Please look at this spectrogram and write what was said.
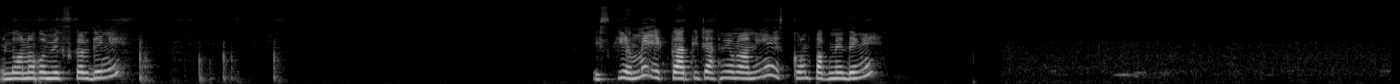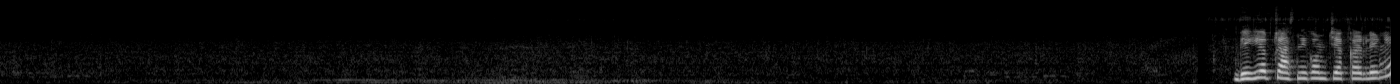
इन दोनों को मिक्स कर देंगे। इसकी हमें एक तार की चाशनी बनानी है, इसको हम पकने देंगे। देखिए, अब चाशनी को हम चेक कर लेंगे।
